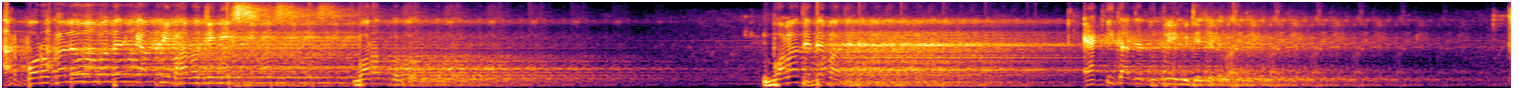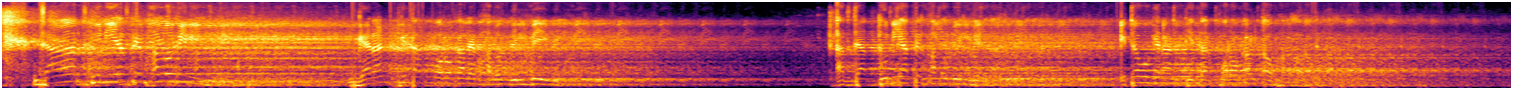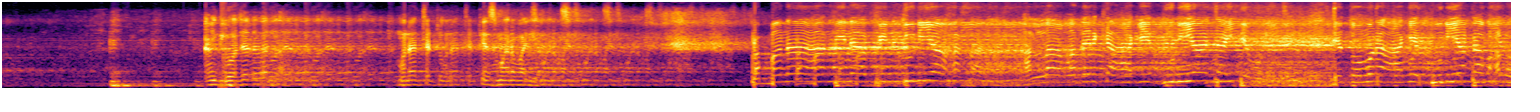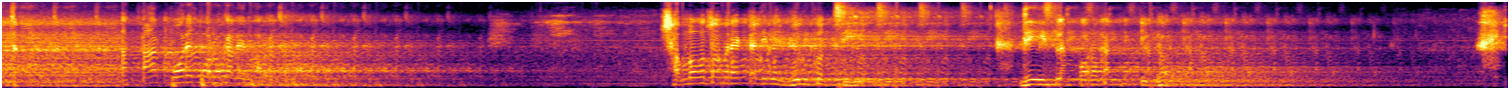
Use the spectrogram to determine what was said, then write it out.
আর পরকালেও আমাদেরকে আপনি ভালো জিনিস বরাদ্দ করুন। বলা যেতে পারে, একই কাজে দুটোই মিটে যেতে পারে। যার দুনিয়াতে ভালো মিলবে গ্যারান্টি তার পরকালে ভালো মিলবেই। মিলবে আর যার দুনিয়াতে ভালো মিলবে না, এটাও গ্যারান্টি, তার পরকালটাও ভালো হবে। আমি কি বোঝাতে পারলাম? মনে হচ্ছে কেস মারা বাড়ি রব্বানা আতিনা ফিদ দুনিয়া হাসানা। আল্লাহ আমাদেরকে আগে দুনিয়া চাইতে বলেছে যে তোমরা আগে দুনিয়াটা ভালো চাও, আর তারপরে পরকালে ভালো চাও। সম্ভবত আমরা একটা জিনিস ভুল করছি, যে ইসলাম পরকাল ভিত্তিক ধর্ম।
